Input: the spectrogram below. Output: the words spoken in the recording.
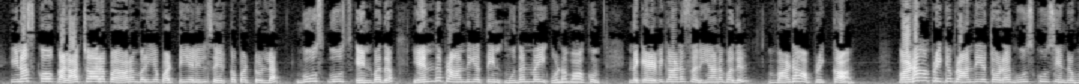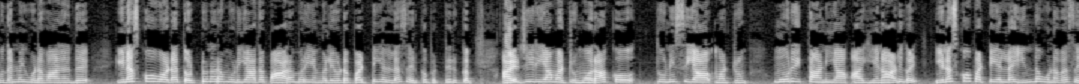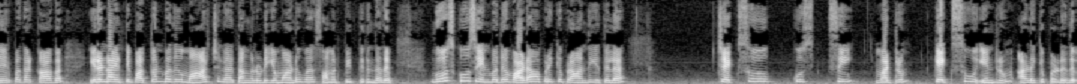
யுனெஸ்கோ கலாச்சார பாரம்பரிய பட்டியலில் சேர்க்கப்பட்டுள்ள கூஸ் கூஸ் என்பது எந்த பிராந்தியத்தின் முதன்மை உணவாகும்? இந்த கேள்விக்கான சரியான பதில் வட ஆப்பிரிக்கா. வட ஆப்பிரிக்க பிராந்தியத்தோட கூஸ் கூஸ் என்ற முதன்மை உணவானது யுனெஸ்கோவோட தொட்டுணர முடியாத பாரம்பரியங்களோட பட்டியலில் சேர்க்கப்பட்டிருக்கு. அல்ஜீரியா மற்றும் மொராக்கோ துனிசியா மற்றும் மூரித்தானியா ஆகிய நாடுகள் யுனெஸ்கோ பட்டியலில் இந்த உணவை சேர்ப்பதற்காக இரண்டாயிரத்தி பத்தொன்பது மார்ச்ல தங்களுடைய மனுவை சமர்ப்பித்திருந்தது. கூஸ் கூஸ் என்பது வட ஆப்பிரிக்க பிராந்தியத்தில் செக்ஸு குஸ்சி மற்றும் கெக்ஸு என்றும் அழைக்கப்படுது.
